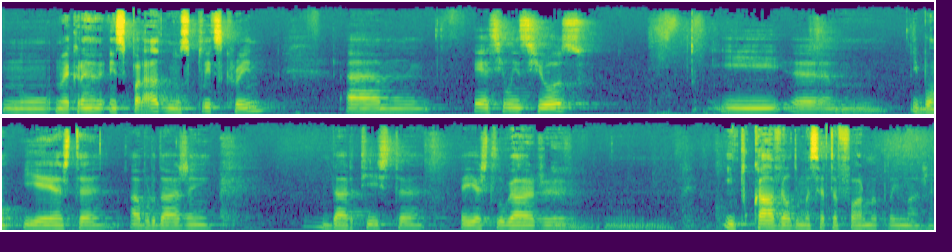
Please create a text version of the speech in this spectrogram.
num, num, ecrã em separado, num split screen. Um, é silencioso e, um, e bom, e é esta a abordagem da artista a este lugar intocável de uma certa forma pela imagem.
